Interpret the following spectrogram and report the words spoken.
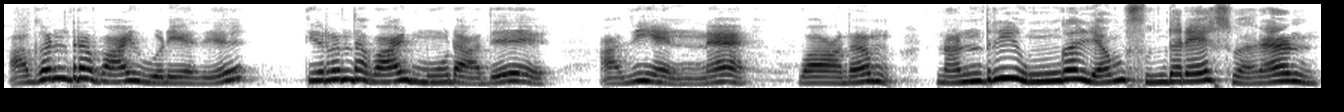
அகன்ற வாய் உடையது திறந்த வாய் மூடாது. அது என்ன? வானம். நன்றி உங்கள் எம். சுந்தரேஸ்வரன்.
